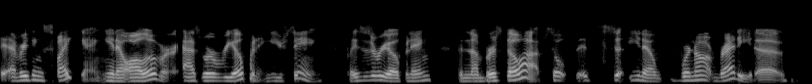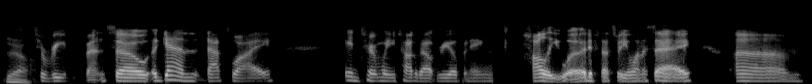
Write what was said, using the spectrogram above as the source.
everything's spiking you know all over as we're reopening you're seeing places are reopening the numbers go up so it's you know we're not ready to Yeah. to reopen. So again, that's why in term when you talk about reopening Hollywood, if that's what you want to say, um,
